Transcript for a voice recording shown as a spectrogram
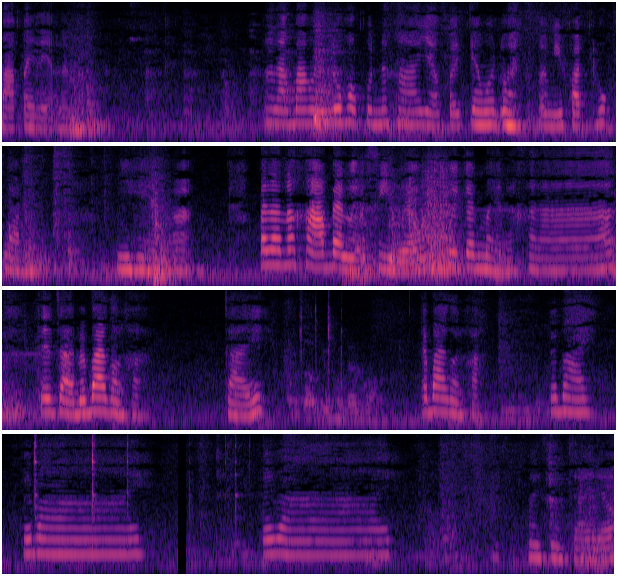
ป๊าไปแล้วนะคะน่ารักมากเลยลูกขอบคุณนะคะ อย่าไฟเกมวันอ้วนมันมีฟัดทุกวัน มีแฮงมากไปแล้วนะคะ แบตเหลือสี่แล้วคุยกันใหม่นะคะเจนจ่ายบ๊ายบายก่อนค่ะจ่ายบ๊ายบายก่อนค่ะบ๊ายบายบ๊ายบายบ๊ายบาย ไม่สนใจแล้ว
